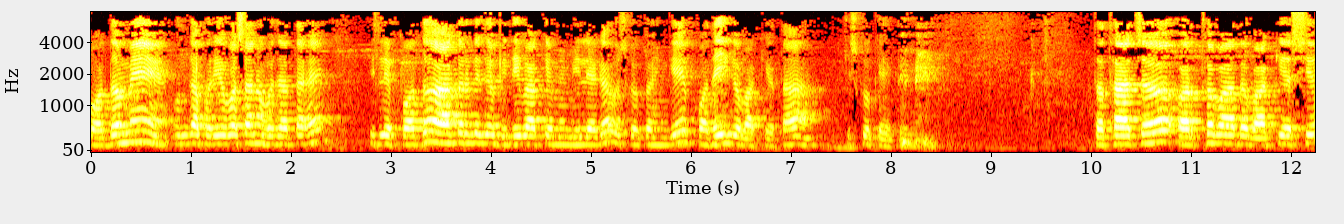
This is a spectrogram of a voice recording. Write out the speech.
पद में उनका पर्यवसान हो जाता है। इसलिए पद आकर के जो विधि वाक्य में मिलेगा, उसको कहेंगे पदैक वाक्यता, इसको कहते हैं। तथा च अर्थवाद वाक्य से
